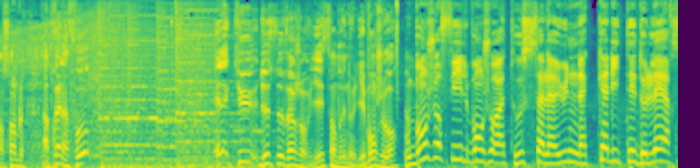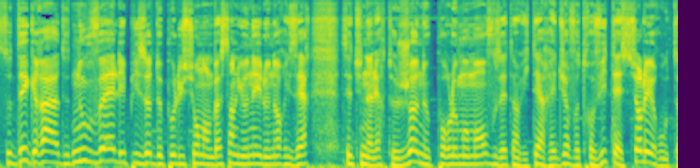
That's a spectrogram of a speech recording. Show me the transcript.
ensemble après l'info. Et l'actu de ce 20 janvier, Sandrine Ollier, bonjour. Bonjour Phil, bonjour à tous. À la une, la qualité de l'air se dégrade. Nouvel épisode de pollution dans le bassin lyonnais et le Nord-Isère. C'est une alerte jaune pour le moment. Vous êtes invité à réduire votre vitesse sur les routes.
